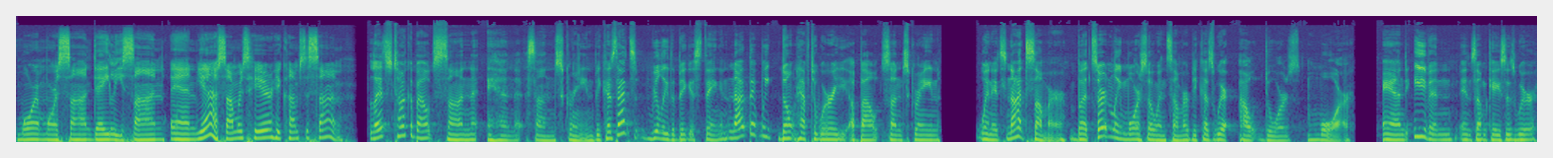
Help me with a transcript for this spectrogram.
more and more sun, daily sun, and yeah, summer's here. Here comes the sun. Let's talk about sun and sunscreen because that's really the biggest thing. And not that we don't have to worry about sunscreen when it's not summer, but certainly more so in summer because we're outdoors more. And even in some cases, we're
